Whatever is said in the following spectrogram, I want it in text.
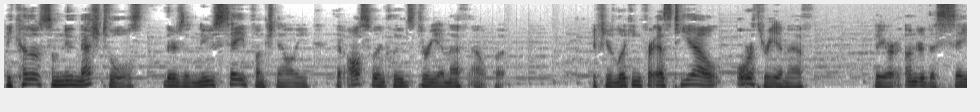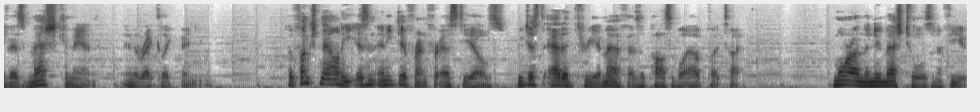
Because of some new mesh tools, there's a new save functionality that also includes 3MF output. If you're looking for STL or 3MF, they are under the Save as Mesh command in the right-click menu. The functionality isn't any different for STLs, we just added 3MF as a possible output type. More on the new mesh tools in a few.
